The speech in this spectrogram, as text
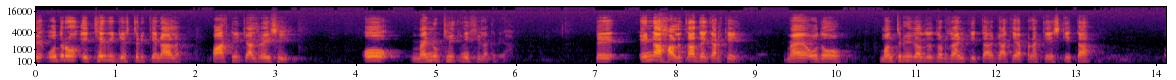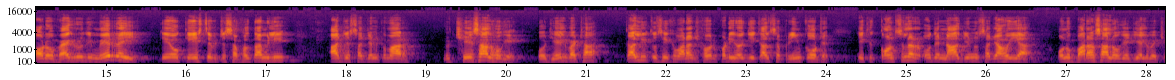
ਤੇ ਉਧਰੋਂ ਇੱਥੇ ਵੀ ਜਿਸ ਤਰੀਕੇ ਨਾਲ ਪਾਰਟੀ ਚੱਲ ਰਹੀ ਸੀ, ਉਹ ਮੈਨੂੰ ਠੀਕ ਨਹੀਂ ਸੀ ਲੱਗ ਰਿਹਾ। ਤੇ ਇਹਨਾਂ ਹਾਲਤਾਂ ਦੇ ਕਰਕੇ ਮੈਂ ਉਦੋਂ ਮੰਤਰੀ ਦਾ ਉਹਦੇ ਤੋਂ ਰਿਜ਼ਾਈਨ ਕੀਤਾ, ਜਾ ਕੇ ਆਪਣਾ ਕੇਸ ਕੀਤਾ ਔਰ ਉਹ ਵੈਗਰੂ ਦੀ ਮਿਹਰ ਰਹੀ ਕਿ ਉਹ ਕੇਸ ਦੇ ਵਿੱਚ ਸਫਲਤਾ ਮਿਲੀ। ਅੱਜ ਸੱਜਣ ਕੁਮਾਰ ਨੂੰ 6 ਸਾਲ ਹੋ ਗਏ, ਉਹ ਜੇਲ੍ਹ ਬੈਠਾ। ਕੱਲ ਹੀ ਤੁਸੀਂ ਅਖਬਾਰਾਂ 'ਚ ਖਬਰ ਪੜ੍ਹੀ ਹੋਏਗੀ ਕੱਲ ਸੁਪਰੀਮ ਕੋਰਟ ਇੱਕ ਕਾਉਂਸਲਰ ਉਹਦੇ ਨਾਲ ਜਿਹਨੂੰ ਸਜ਼ਾ ਹੋਈ ਆ, ਉਹਨੂੰ 12 ਸਾਲ ਹੋ ਗਏ ਜੇਲ੍ਹ ਵਿੱਚ।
